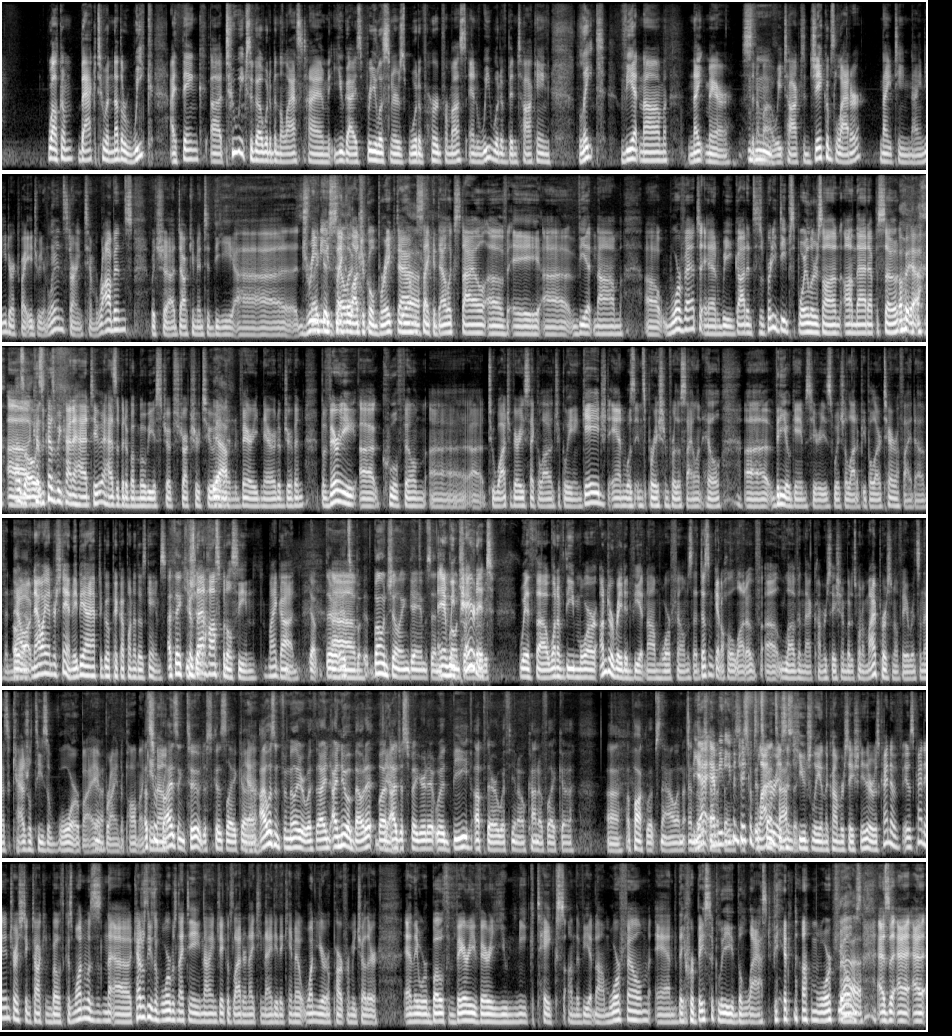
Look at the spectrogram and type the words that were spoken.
Welcome back to another week. I think uh, two weeks ago would have been the last time you guys, free listeners, would have heard from us, and we would have been talking late Vietnam nightmare cinema. Mm-hmm. We talked Jacob's Ladder. 1990, directed by Adrian Lyne, starring Tim Robbins, which uh, documented the uh, dreamy Psychedelic- psychological breakdown, Yeah. psychedelic style of a uh, Vietnam uh, war vet, and we got into some pretty deep spoilers on on that episode. Oh, yeah. As always. because we kind of had to. It has a bit of a Mobius strip structure to it, Yeah. and very narrative driven, but very uh, cool film uh, uh, to watch. Very psychologically engaged, and was inspiration for the Silent Hill uh, video game series, which a lot of people are terrified of. And now, Oh, yeah. now I understand. Maybe I have to go pick up one of those games. I think you because that hospital scene, my god. Yep. There, Um, it's bone chilling games and and we paired movies. It with uh, one of the more underrated Vietnam War films that doesn't get a whole lot of uh, love in that conversation, but it's one of my personal favorites, and that's Casualties of War by Yeah. Brian De Palma. That's Came out- surprising too, just because like uh, Yeah. I wasn't familiar with it. I, I knew about it, but Yeah. I just figured it would be up there with you know kind of like uh, uh, Apocalypse Now and, and yeah, I mean, even Jacob's it's Ladder fantastic. isn't hugely in the conversation either. It was kind of it was kind of interesting talking both because one was uh, Casualties of War was 1989, Jacob's Ladder 1990. They came out one year apart from each other, and they were both very very unique takes on the Vietnam War film, and they were basically the last Vietnam War films Yeah. as a, a,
